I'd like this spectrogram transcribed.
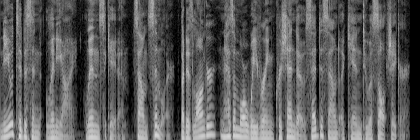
Neotibicen linnei, Linne's cicada, sounds similar, but is longer and has a more wavering crescendo said to sound akin to a salt shaker.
